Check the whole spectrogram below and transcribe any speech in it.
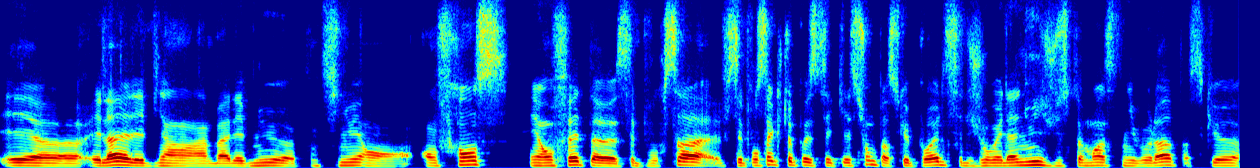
Et, euh, et là, elle est bien, bah, elle est venue euh, continuer en, en France. Et en fait, euh, c'est pour ça, c'est pour ça que je te pose ces questions parce que pour elle, c'est le jour et la nuit justement à ce niveau-là, parce que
